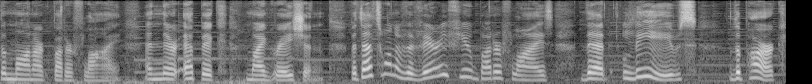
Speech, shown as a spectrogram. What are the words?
the monarch butterfly and their epic migration. But that's one of the very few butterflies that leaves the park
